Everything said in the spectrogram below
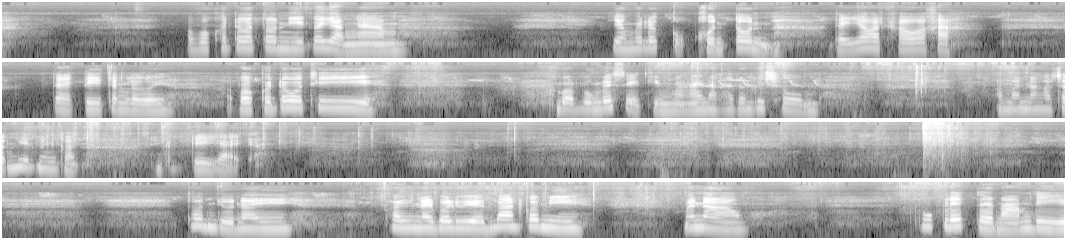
อะโวคาโดต้นนี้ก็อย่างงาม ยังไม่เลิกกบคนต้น แต่ยอดเขาอะค่ะ แตกดีจังเลยอะโวคาโดที่บดบุงด้วยเศษกิ่งไม้นะคะท่านผู้ชม เอามะนาวสักนิดนึงก่อน นี่ลูกใหญ่ต้นอยู่ในภายในบริเวณบ้านก็มีมะนาว ลูกเล็กแต่น้ำดี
